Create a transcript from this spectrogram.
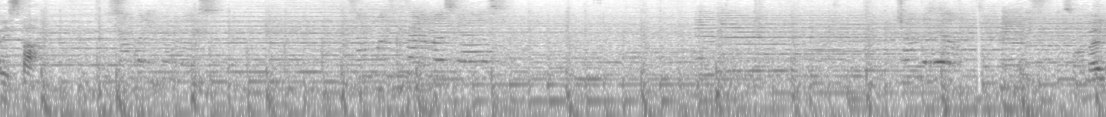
So I'm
